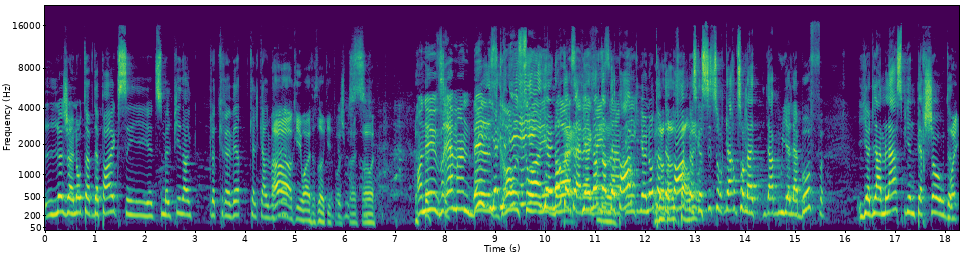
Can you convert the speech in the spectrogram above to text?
là, j'ai un autre offre de Pâques, c'est tu mets le pied dans le plat de crevettes, quel calvaire. Ah, OK, ouais, c'est ça, OK. Ouais, je me ouais, suis- ouais, ouais. On a eu vraiment de belles a- grosses soirées. Il y a un autre offre de- il y a un avec autre offre de Vincent Pâques. Il y a un autre offre de Pâques parce que si tu regardes sur la table où il y a la bouffe, il y a de la melasse puis il y a une perche chaude. Ouais.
